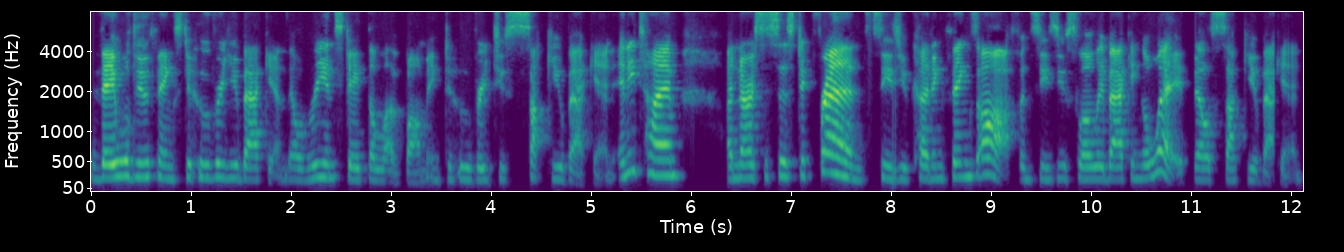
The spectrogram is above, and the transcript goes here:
They will do things to hoover you back in. They'll reinstate the love bombing to hoover to suck you back in. Anytime a narcissistic friend sees you cutting things off and sees you slowly backing away, they'll suck you back in.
